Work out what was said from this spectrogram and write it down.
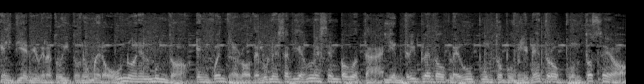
El diario gratuito número uno en el mundo. Encuéntralo de lunes a viernes en Bogotá y en www.publimetro.co.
